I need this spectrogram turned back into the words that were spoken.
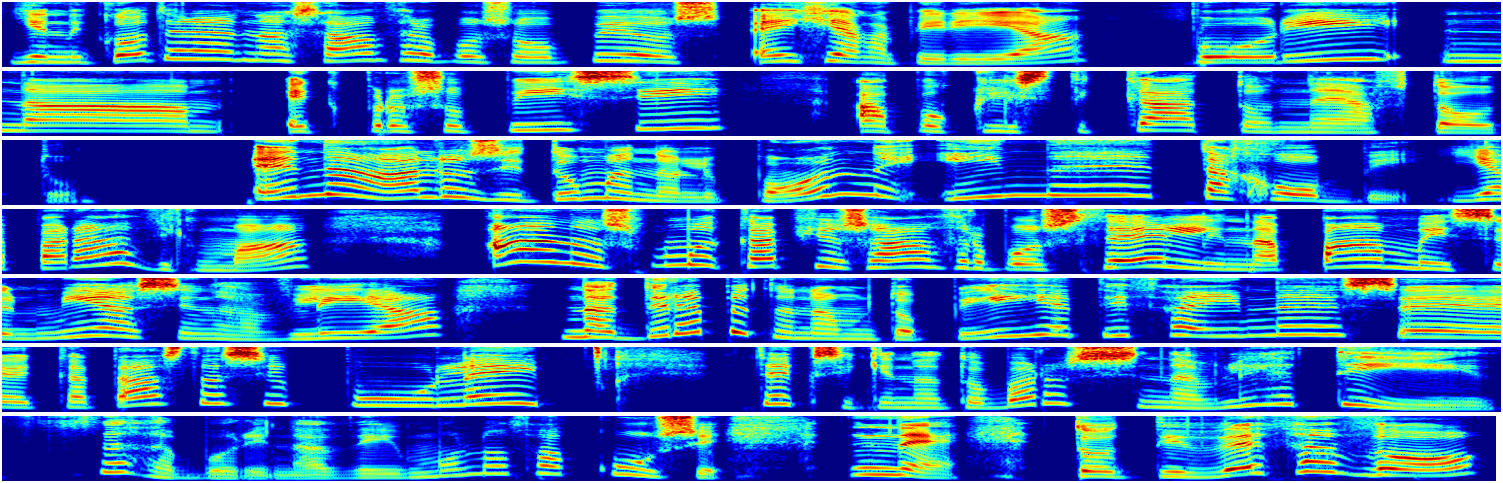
Γενικότερα, ένας άνθρωπος ο οποίος έχει αναπηρία μπορεί να εκπροσωπήσει αποκλειστικά τον εαυτό του. Ένα άλλο ζητούμενο λοιπόν είναι τα χόμπι. Για παράδειγμα, αν ας πούμε κάποιος άνθρωπος θέλει να πάμε σε μία συναυλία, να ντρέπεται να μου το πει γιατί θα είναι σε κατάσταση που λέει εντάξει και να τον πάρω στη συναυλία τι, δεν θα μπορεί να δει, μόνο θα ακούσει. Ναι, το ότι δεν θα δω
